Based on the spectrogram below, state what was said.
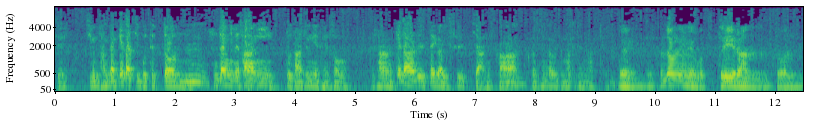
이제 지금 당장 깨닫지 못했던 음. 순장님의 사랑이 또 나중에 돼서 그 사랑을 깨달을 때가 있을지 않을까 음. 그런 생각을 좀 하게 되는 것 같아요. 네. 순정님의 뭐 디테일한 그런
